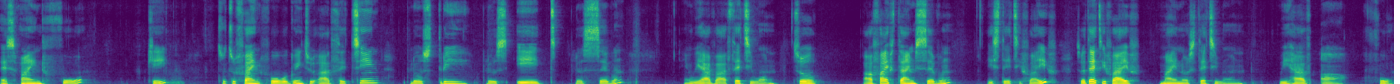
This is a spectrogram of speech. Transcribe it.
let's find 4 okay? So to find 4 we're going to add 13 plus 3 plus 8 plus 7 and we have our 31 so our 5 times 7 is 35 so 35 minus 31 we have our 4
